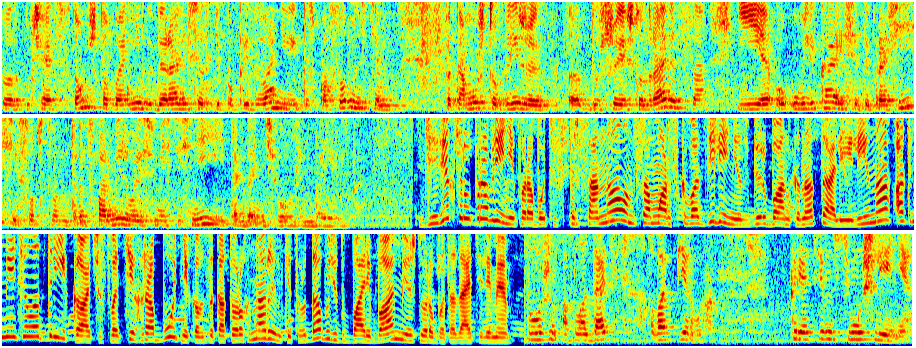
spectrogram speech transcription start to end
заключается в том, чтобы они выбирали все-таки по призванию и по способностям, потому что ближе к душе и что нравится, и увлекаясь этой профессией, собственно, трансформировались вместе с ней, и тогда ничего уже не боялись бы. Директор управления по работе с персоналом Самарского отделения Сбербанка Наталья Ильина отметила три качества тех работников, за которых на рынке труда будет борьба между работодателями. Должен обладать, во-первых, креативностью мышления,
